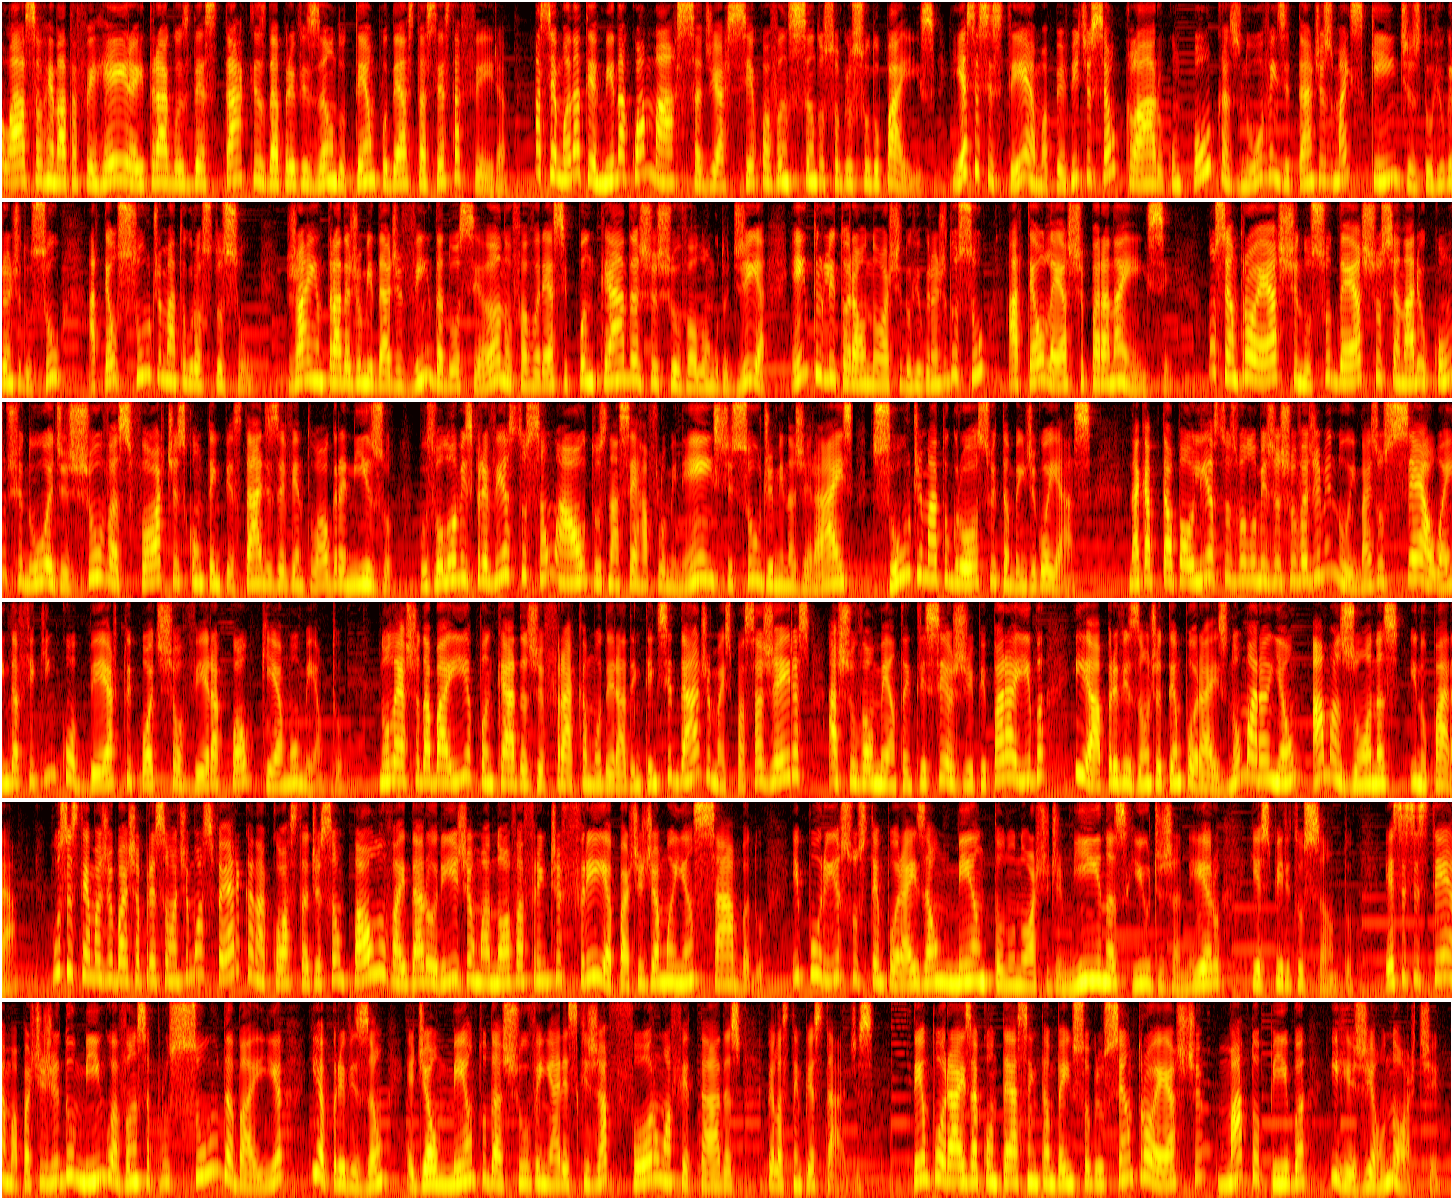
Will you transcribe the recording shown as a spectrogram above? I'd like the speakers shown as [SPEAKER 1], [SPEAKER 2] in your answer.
[SPEAKER 1] Olá, sou Renata Ferreira e trago os destaques da previsão do tempo desta sexta-feira. A semana termina com a massa de ar seco avançando sobre o sul do país. E esse sistema permite céu claro, com poucas nuvens e tardes mais quentes do Rio Grande do Sul até o sul de Mato Grosso do Sul. Já a entrada de umidade vinda do oceano favorece pancadas de chuva ao longo do dia entre o litoral norte do Rio Grande do Sul até o leste paranaense. No centro-oeste e no sudeste, o cenário continua de chuvas fortes com tempestades e eventual granizo. Os volumes previstos são altos na Serra Fluminense, sul de Minas Gerais, sul de Mato Grosso e também de Goiás. Na capital paulista, os volumes de chuva diminuem, mas o céu ainda fica encoberto e pode chover a qualquer momento. No leste da Bahia, pancadas de fraca a moderada intensidade, mas passageiras. A chuva aumenta entre Sergipe e Paraíba e há previsão de temporais no Maranhão, Amazonas e no Pará. O sistema de baixa pressão atmosférica na costa de São Paulo vai dar origem a uma nova frente fria a partir de amanhã, sábado, e por isso os temporais aumentam no norte de Minas, Rio de Janeiro e Espírito Santo. Esse sistema, a partir de domingo, avança para o sul da Bahia e a previsão é de aumento da chuva em áreas que já foram afetadas pelas tempestades. Temporais acontecem também sobre o centro-oeste, Matopiba e região norte.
